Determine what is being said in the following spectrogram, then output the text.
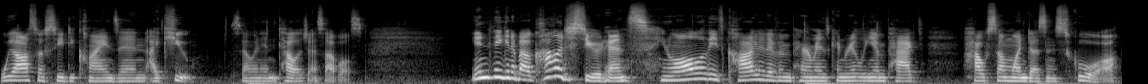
we also see declines in IQ, so in intelligence levels. In thinking about college students, you know, all of these cognitive impairments can really impact how someone does in school.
